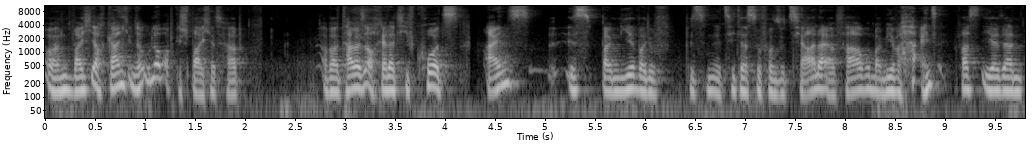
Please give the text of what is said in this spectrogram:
Und weil ich auch gar nicht unter Urlaub abgespeichert habe. Aber teilweise auch relativ kurz. Eins ist bei mir, weil du bisschen erzählt hast, so von sozialer Erfahrung. Bei mir war eins fast eher dann,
